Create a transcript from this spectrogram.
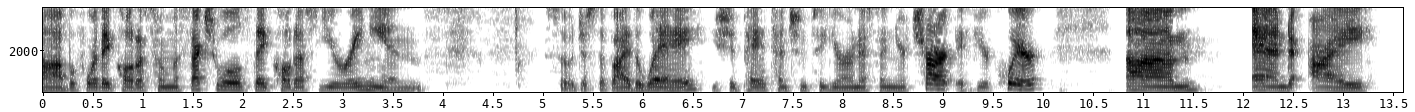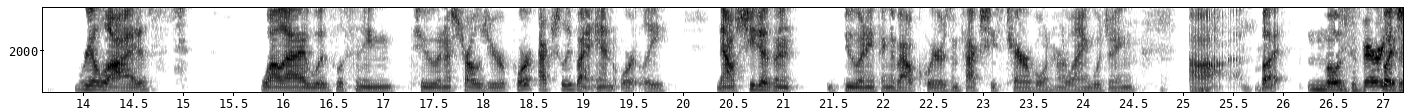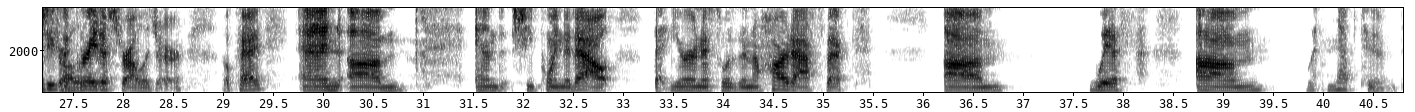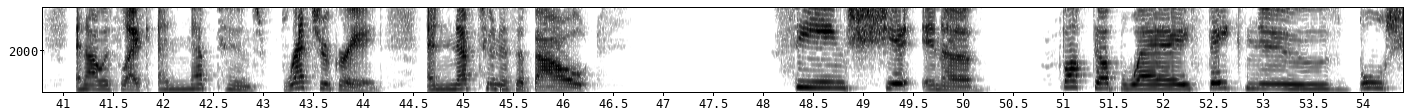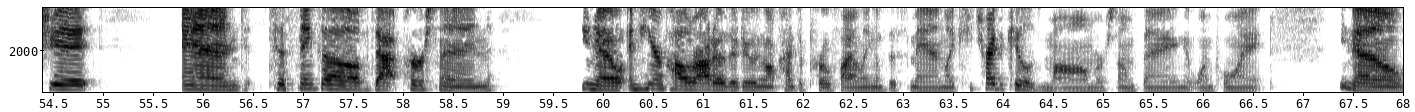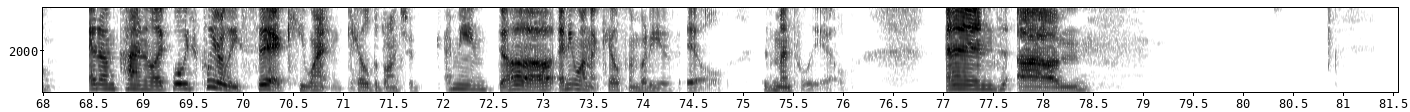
Uh, before they called us homosexuals, they called us Uranians. So just a by the way, you should pay attention to Uranus in your chart if you're queer. Um, and I realized while I was listening to an astrology report, actually by Anne Ortelee. Now she doesn't do anything about queers. In fact, she's terrible in her languaging. Uh, but most, She's but good she's a great astrologer. Okay, and um, and she pointed out that Uranus was in a hard aspect, um, with um with Neptune, and I was like, and Neptune's retrograde, and Neptune is about seeing shit in a fucked up way, fake news, bullshit, and to think of that person, you know, and here in Colorado, they're doing all kinds of profiling of this man. Like he tried to kill his mom or something at one point, you know, and I'm kind of like, well, he's clearly sick. He went and killed a bunch of, I mean, duh. Anyone that kills somebody is ill, is mentally ill. And, um,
